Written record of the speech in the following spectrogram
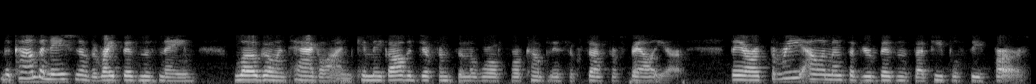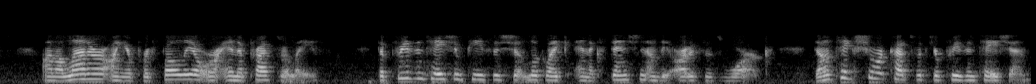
The combination of the right business name, logo, and tagline can make all the difference in the world for a company's success or failure. There are three elements of your business that people see first on a letter, on your portfolio, or in a press release. The presentation pieces should look like an extension of the artist's work. Don't take shortcuts with your presentation.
